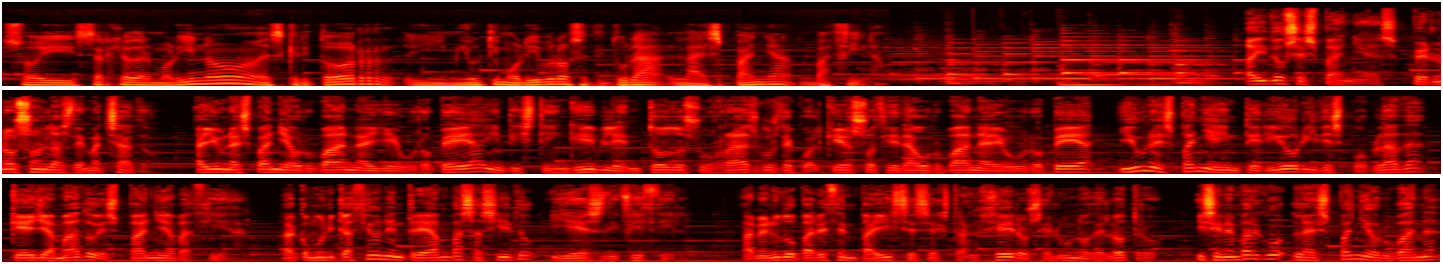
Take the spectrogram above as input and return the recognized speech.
Soy Sergio del Molino, escritor, y mi último libro se titula La España vacía. Hay dos Españas, pero no son las de Machado. Hay una España urbana y europea, indistinguible en todos sus rasgos de cualquier sociedad urbana europea, y una España interior y despoblada que he llamado España vacía. La comunicación entre ambas ha sido y es difícil. A menudo parecen países extranjeros el uno del otro, y sin embargo la España urbana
